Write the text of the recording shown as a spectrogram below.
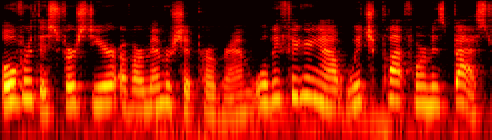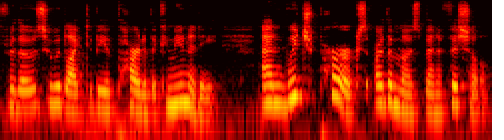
Over this first year of our membership program, we'll be figuring out which platform is best for those who would like to be a part of the community, and which perks are the most beneficial.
